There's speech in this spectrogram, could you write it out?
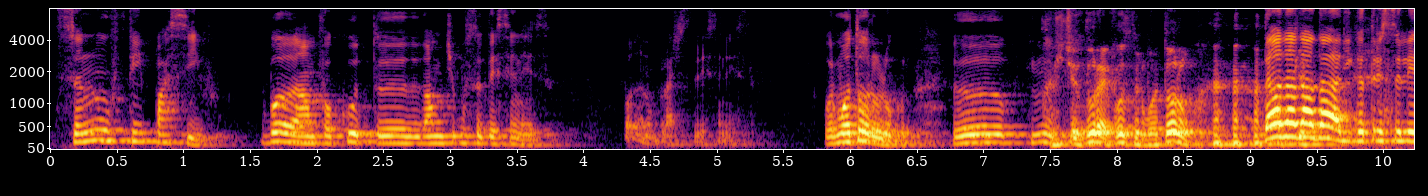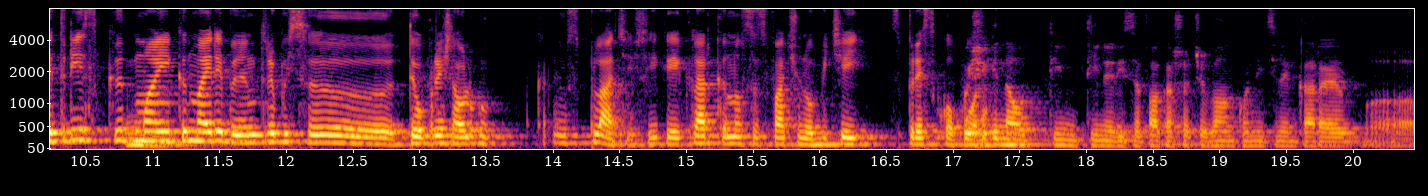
să nu fii pasiv. Bă, am făcut, uh, am început să desenez. Bă, nu-mi place să desenez Următorul lucru. Uh, nu știu. Ce dur ai fost următorul? Da, da, da, da, adică trebuie să le trăiesc cât mai, cât mai repede. Nu trebuie să te oprești la un lucru care nu-ți place. Știi că e clar că nu o să-ți faci un obicei spre scopul Păi și când au timp tinerii să facă așa ceva în condițiile în care uh,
